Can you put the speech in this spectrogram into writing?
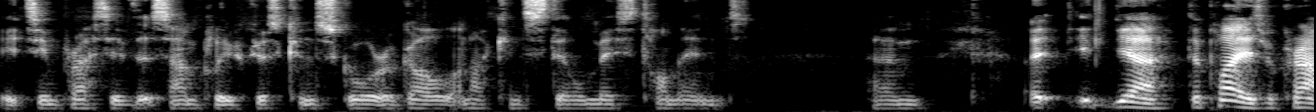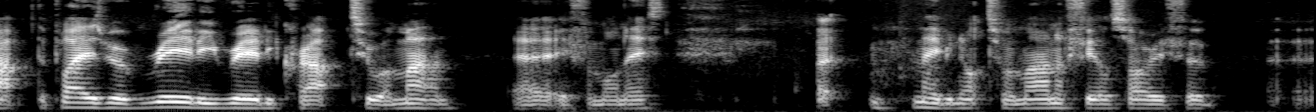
it's impressive that Sam Clucas can score a goal and I can still miss Tom Ince. Um, it, it, yeah, the players were crap. The players were really, really crap to a man, uh, if I'm honest. Uh, maybe not to a man. I feel sorry for uh,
